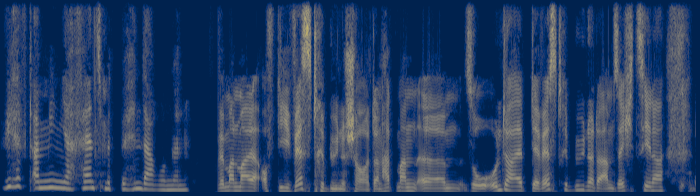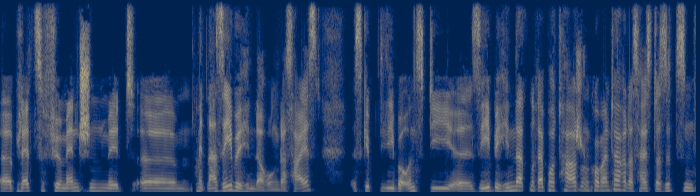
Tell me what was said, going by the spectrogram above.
Wie hilft Arminia Fans mit Behinderungen? Wenn man mal auf die Westtribüne schaut, dann hat man ähm, so unterhalb der Westtribüne, da am 16er, äh, Plätze für Menschen mit, ähm, mit einer Sehbehinderung. Das heißt, es gibt die bei uns die äh, Sehbehindertenreportage und Kommentare. Das heißt, da sitzen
